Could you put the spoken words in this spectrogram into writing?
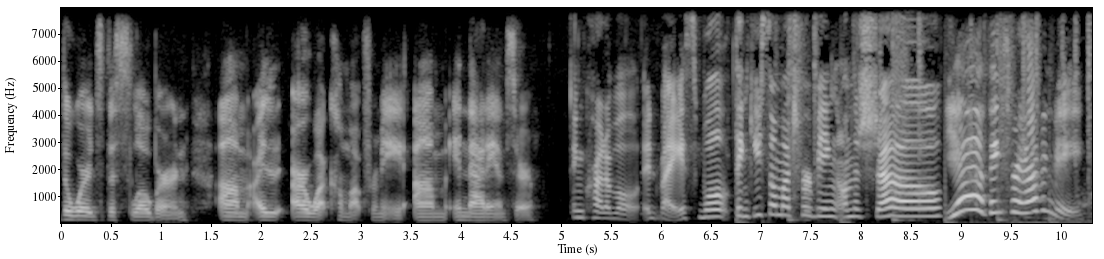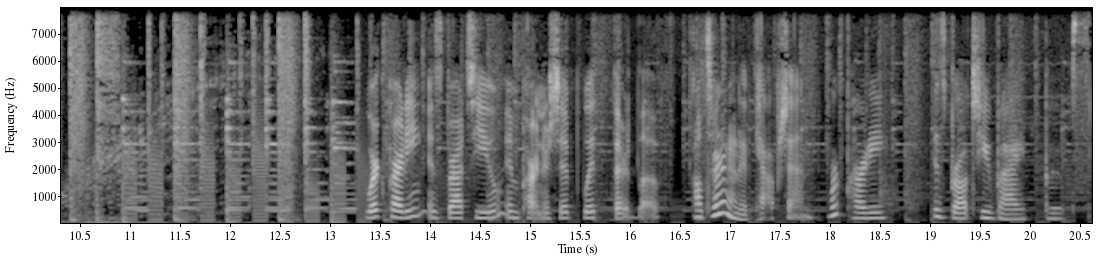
the words the slow burn um, are, are what come up for me um, in that answer. Incredible advice. Well, thank you so much for being on the show. Yeah, thanks for having me. Work Party is brought to you in partnership with ThirdLove. Alternative caption Work Party is brought to you by Boobs.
